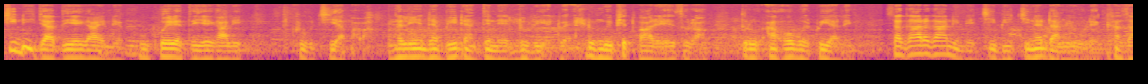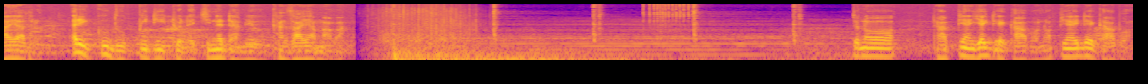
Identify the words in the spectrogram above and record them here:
ရှိနေကြတရေကားတွေနဲ့ပူခွဲတဲ့တရေကားလေးတစ် ခုကြည့်ရမှာပါငလျင်တဲ့ဘေးတန်တင်တဲ့လူတွေအတွက်အလှငွေဖြစ်သွားတယ်ဆိုတော့သူတို့အံ့ဩဖွယ်တွေ့ရလိမ့်မယ်စကားတကားအနေနဲ့ကြည်ပြီးဂျင်းနဲ့တံမျိုးကိုလည်းခန်းစားရတယ်အဲ့ဒီကုသူပီတိအတွက်လည်းဂျင်းနဲ့တံမျိုးကိုခန်းစားရမှာပါကျွန်တော်ဒါပြန်ရိုက်တဲ့ကားပေါ့နော်ပြန်ရိုက်တဲ့ကားပေါ့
